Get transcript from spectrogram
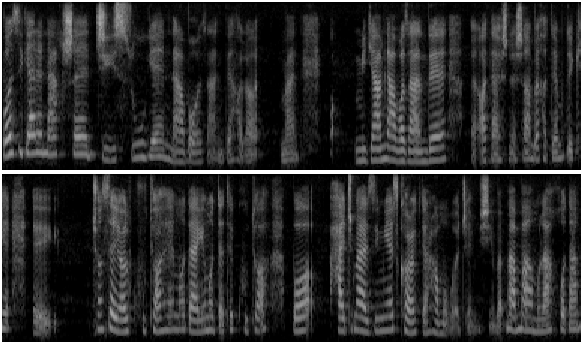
بازیگر نقش جیسوی نوازنده. حالا من میگم نوازنده آتش نشان به خاطر بوده که چون سریال کوتاه ما در یه مدت کوتاه با حجم عظیمی از کاراکترها مواجه میشیم و من معمولا خودم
